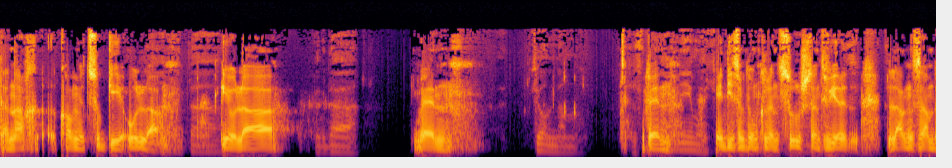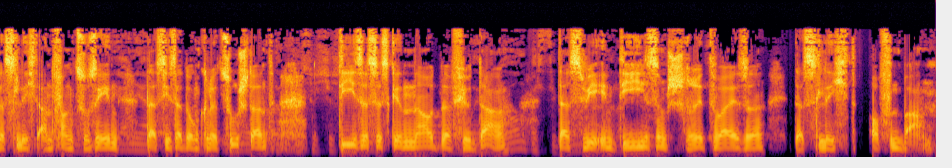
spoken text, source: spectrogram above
danach kommen wir zu Geula. Geula, wenn wenn in diesem dunklen Zustand wir langsam das Licht anfangen zu sehen, dass dieser dunkle Zustand, dieses ist genau dafür da, dass wir in diesem schrittweise das Licht offenbaren.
